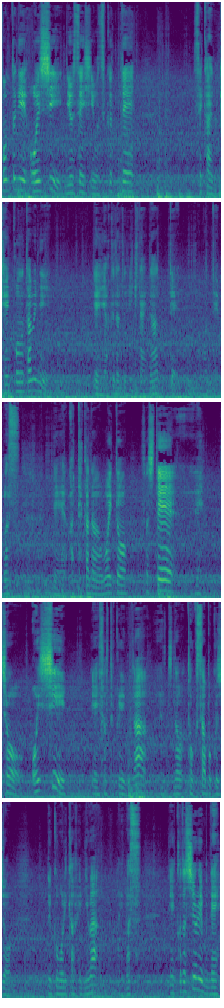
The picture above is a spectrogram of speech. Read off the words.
本当に美味しい乳製品を作って世界の健康のために、えー、役立てていきたいなって思っています、えー、あったかな思いとそして、ね、超美味しい、えソフトクリームがうちの特産牧場ぬくもりカフェにはあります。え今年よりもね、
